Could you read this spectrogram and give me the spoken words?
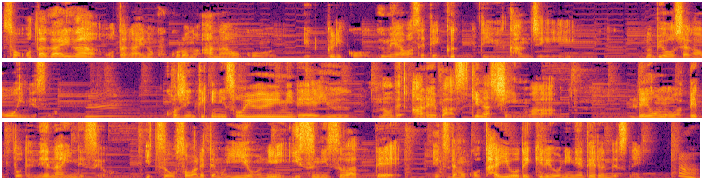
そう、お互いがお互いの心の穴をこう、ゆっくりこう埋め合わせていくっていう感じの描写が多いんですよ。うん。個人的にそういう意味で言うのであれば好きなシーンは、レオンはベッドで寝ないんですよ。いつ襲われてもいいように椅子に座って、いつでもこう対応できるように寝てるんですね。うん。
